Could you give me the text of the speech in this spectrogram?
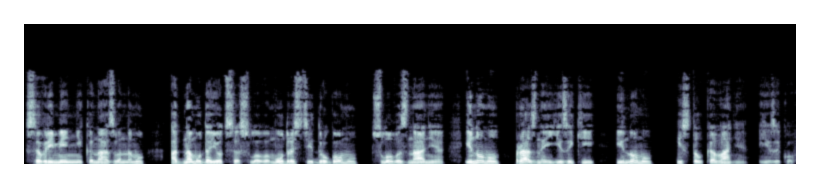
современника названному, одному дается слово мудрости, другому — слово знания, иному — разные языки, иному — истолкование языков.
